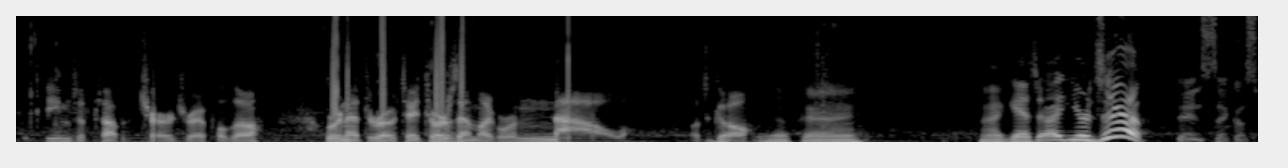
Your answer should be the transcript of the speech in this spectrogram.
Team's up top with the charge rifle though. We're gonna have to rotate towards them like we're now. Let's go. okay. I guess. Uh, your zip. Seconds,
